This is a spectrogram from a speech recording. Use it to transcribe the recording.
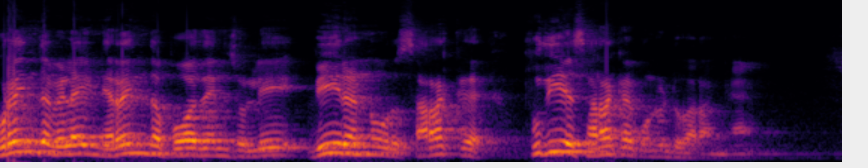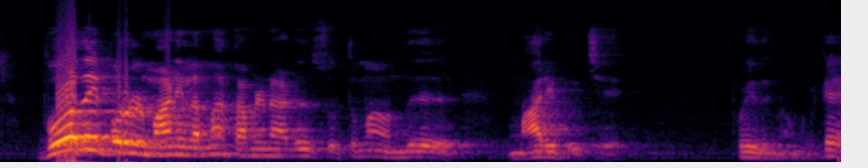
குறைந்த விலை நிறைந்த போதைன்னு சொல்லி வீரன் ஒரு சரக்கு புதிய சரக்கை கொண்டுட்டு வராங்க. போதைப் பொருள் மாநிலமாக தமிழ்நாடு சுத்தமாக வந்து மாறி போச்சு. புரியுதுங்க உங்களுக்கு?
